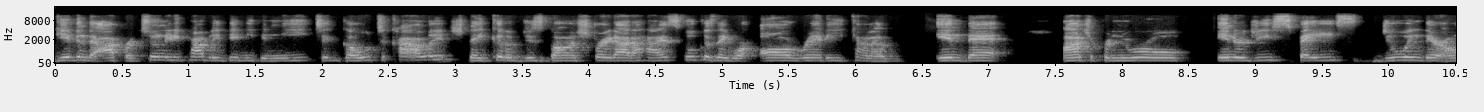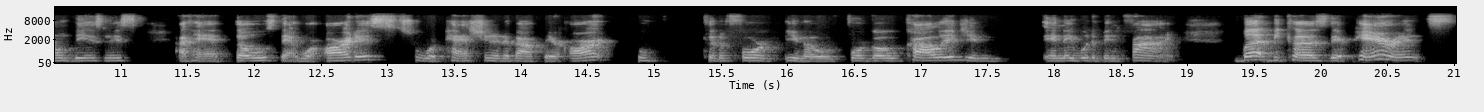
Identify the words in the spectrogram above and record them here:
given the opportunity probably didn't even need to go to college they could have just gone straight out of high school because they were already kind of in that entrepreneurial energy space doing their own business. I've had those that were artists who were passionate about their art, who could afford, you know, forego college and and they would have been fine. But because their parents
